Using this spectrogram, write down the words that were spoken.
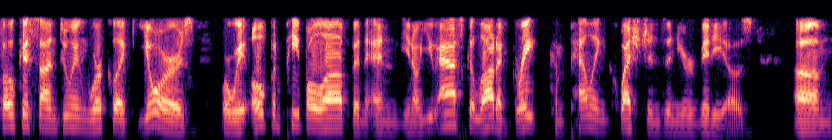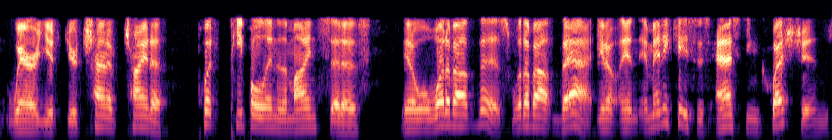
Focus on doing work like yours, where we open people up and and you know you ask a lot of great, compelling questions in your videos, um, where you, you're trying to trying to put people into the mindset of you know, well, what about this? What about that? You know, in, in many cases, asking questions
